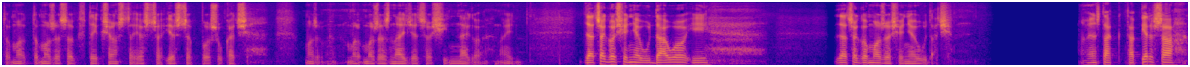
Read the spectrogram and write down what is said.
to, to może sobie w tej książce jeszcze, jeszcze poszukać. Może, może znajdzie coś innego. No i dlaczego się nie udało i dlaczego może się nie udać. Więc ta, ta pierwsza,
